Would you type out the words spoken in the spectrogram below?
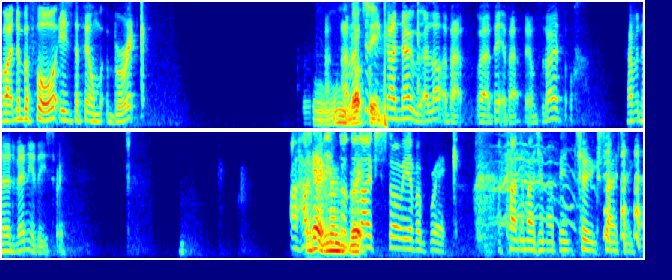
Right, number four is the film Brick. Ooh, I like not to seen. think I know a lot about uh, a bit about films, and I haven't heard of any of these three. I hope Okay, it's remember not the Brick. life story of a brick. I can't imagine that being too exciting.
